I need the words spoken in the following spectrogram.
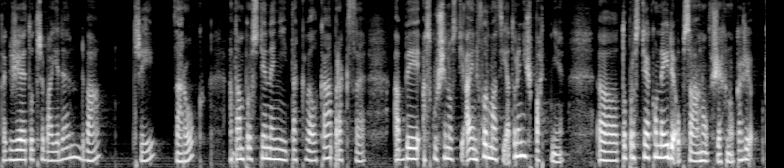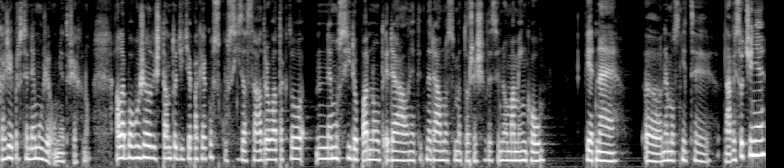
Takže je to třeba jeden, dva, tři za rok a tam prostě není tak velká praxe aby a zkušenosti a informací, a to není špatně. Eh, to prostě jako nejde obsáhnout všechno. Každý, každý prostě nemůže umět všechno. Ale bohužel, když tam to dítě pak jako zkusí zasádrovat, tak to nemusí dopadnout ideálně. Teď nedávno jsme to řešili s jednou maminkou v jedné nemocnici na Vysočině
